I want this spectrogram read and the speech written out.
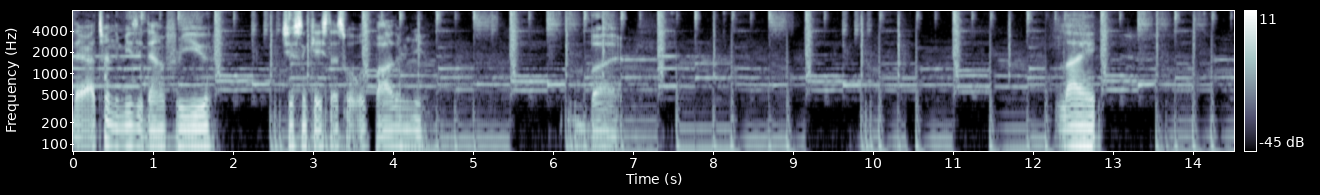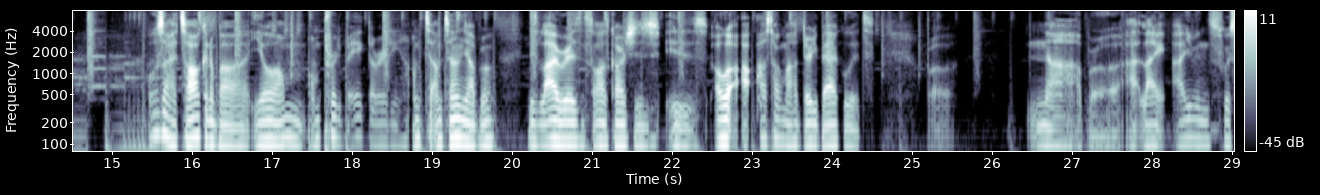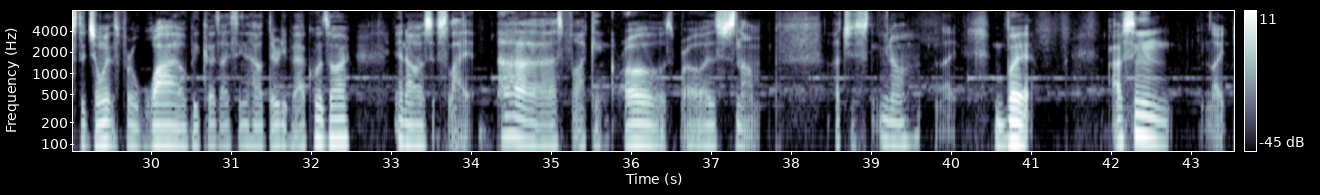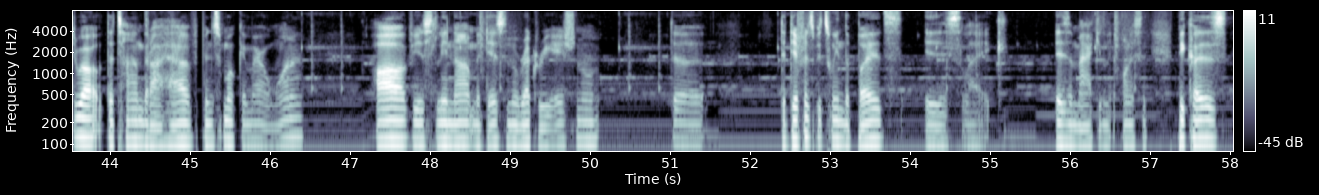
There, I turned the music down for you, just in case that's what was bothering you. But like what was I talking about? Yo, I'm I'm pretty baked already. I'm t- I'm telling y'all, bro. This live resin sauce cartridge is. Oh, I, I was talking about how dirty backwoods, bro. Nah, bro. I like I even switched the joints for a while because I seen how dirty backwoods are, and I was just like, ah, that's fucking gross, bro. It's just not. I just you know like, but I've seen like throughout the time that I have been smoking marijuana, obviously not medicinal, recreational. The the difference between the buds is like is immaculate, honestly, because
